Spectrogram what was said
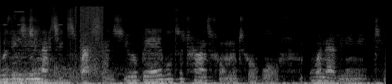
With these genetic suppressors, you will be able to transform into a wolf whenever you need to.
